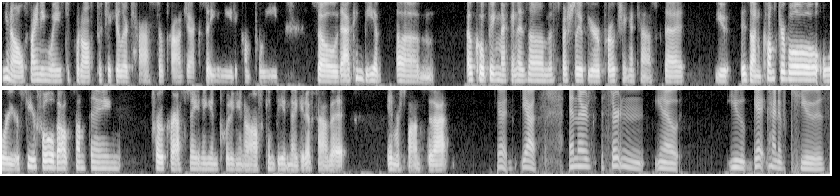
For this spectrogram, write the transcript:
you know finding ways to put off particular tasks or projects that you need to complete so that can be a um, a coping mechanism especially if you're approaching a task that you is uncomfortable or you're fearful about something, procrastinating and putting it off can be a negative habit in response to that. Good. Yeah. And there's certain, you know, you get kind of cues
